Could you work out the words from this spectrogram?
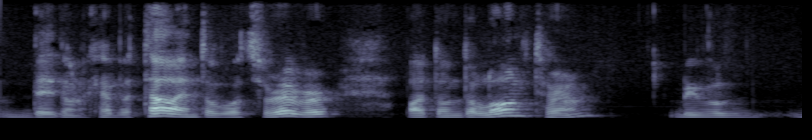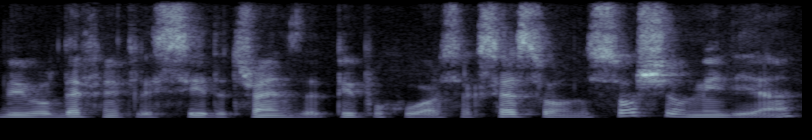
they don't have a talent or whatsoever but on the long term we will we will definitely see the trends that people who are successful on social media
